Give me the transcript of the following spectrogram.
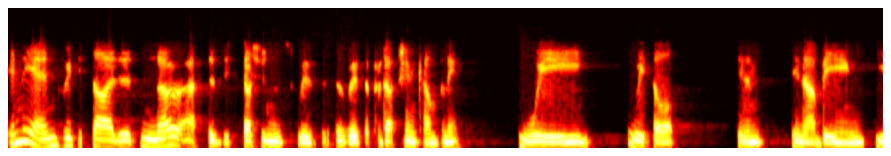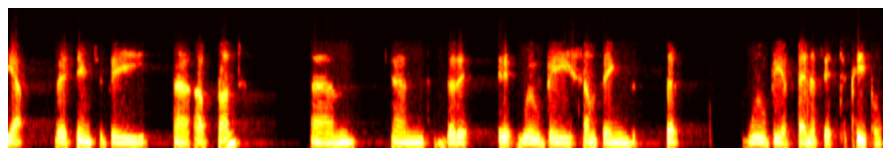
in the end, we decided no. After discussions with with the production company, we we thought in in our being, yep, they seem to be uh, upfront, um, and that it it will be something that will be a benefit to people,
